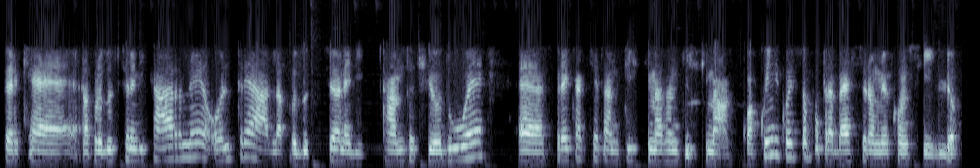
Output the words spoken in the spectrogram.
Perché la produzione di carne, oltre alla produzione di tanto CO2, eh, spreca anche tantissima, tantissima acqua. Quindi questo potrebbe essere un mio consiglio.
